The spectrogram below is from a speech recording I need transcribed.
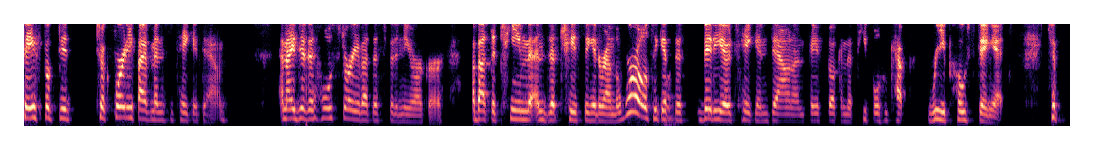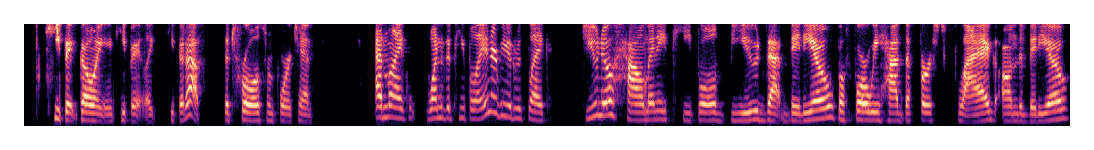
Facebook did took 45 minutes to take it down. And I did a whole story about this for the New Yorker about the team that ended up chasing it around the world to get this video taken down on Facebook and the people who kept reposting it to keep it going and keep it like keep it up. The trolls from 4chan. And like one of the people I interviewed was like, do you know how many people viewed that video before we had the first flag on the video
